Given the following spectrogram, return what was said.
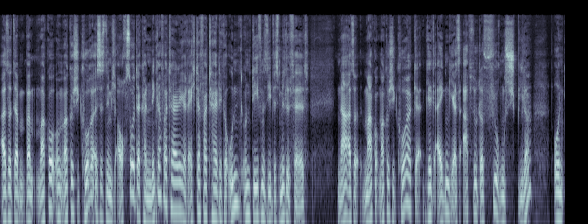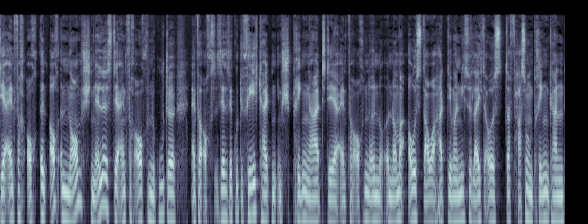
Also der, beim Marco, Marco Schikora ist es nämlich auch so, der kann linker Verteidiger, rechter Verteidiger und, und defensives Mittelfeld. Na, also Marco, Marco Schikora gilt eigentlich als absoluter Führungsspieler und der einfach auch, auch enorm schnell ist, der einfach auch eine gute, einfach auch sehr, sehr gute Fähigkeiten im Springen hat, der einfach auch eine enorme Ausdauer hat, die man nicht so leicht aus der Fassung bringen kann.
